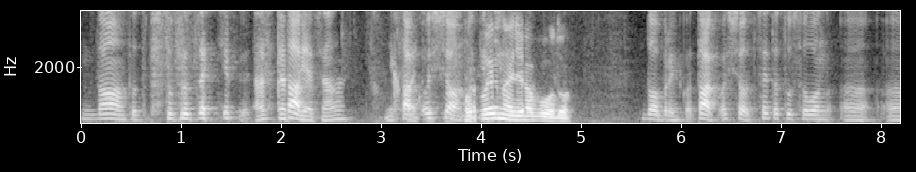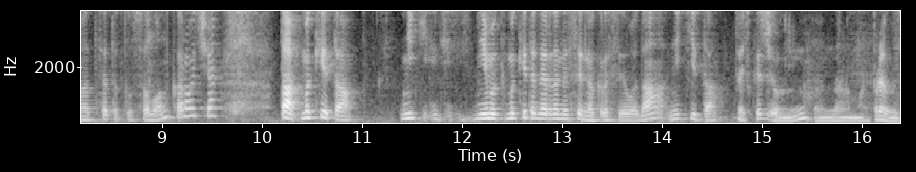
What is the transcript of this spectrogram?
Да, тут 100%. Аж капець, а? Не Так, ось сьо. Хвилина я буду. Добренько. Так, ось о, це тату салон. Е, е, це тату салон, коротше. Так, Микита. Нікі... Ні, Мик- Микита, мабуть, не сильно красиво, да? Нікіта, Та скажи, що, ну, нормально, привик.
